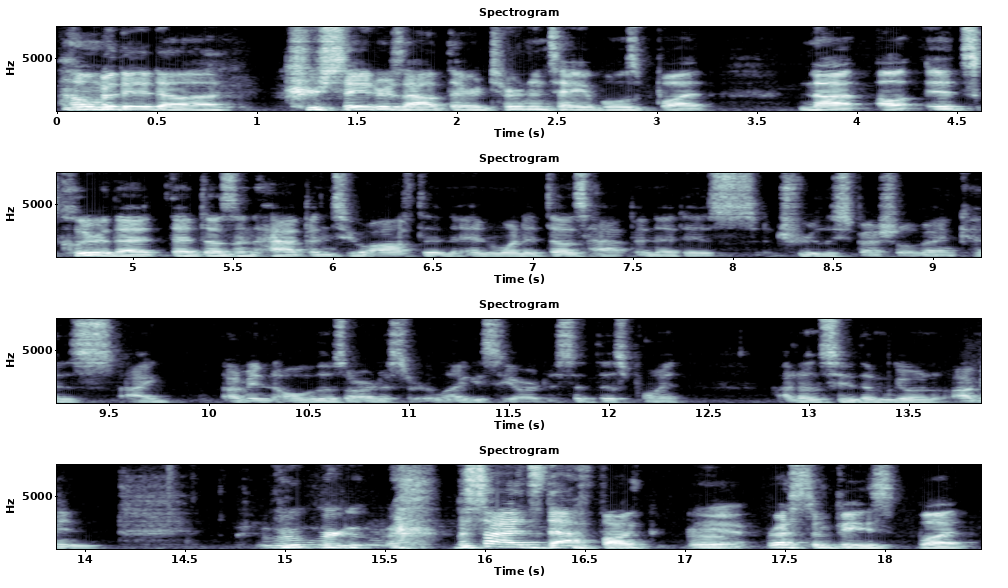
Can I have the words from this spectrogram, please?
helmeted uh, crusaders out there turning tables but not uh, it's clear that that doesn't happen too often and when it does happen it is a truly special event because i i mean all of those artists are legacy artists at this point. I don't see them going i mean we're, we're, besides daft punk uh, Yeah. rest in peace but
